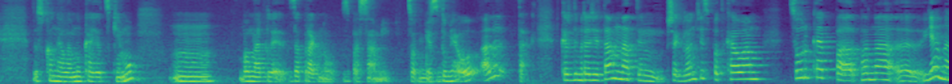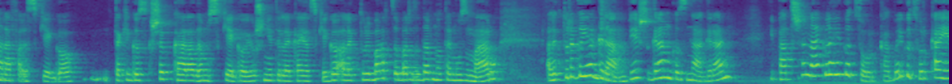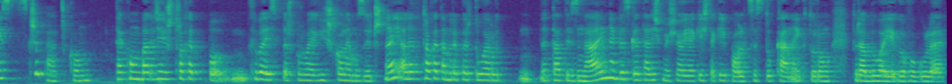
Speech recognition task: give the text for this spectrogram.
doskonałemu Kajockiemu, mm, bo nagle zapragnął z basami, co mnie zdumiało, ale tak. W każdym razie tam na tym przeglądzie spotkałam córkę pa, pana e, Jana Rafalskiego, takiego skrzypka radomskiego, już nie tyle kajockiego, ale który bardzo, bardzo dawno temu zmarł, ale którego ja gram. Wiesz, gram go z nagrań i patrzę nagle jego córka, bo jego córka jest skrzypaczką taką bardziej już trochę, po, chyba jest też po jakiejś szkole muzycznej, ale trochę tam repertuaru taty zna i nagle zgadaliśmy się o jakiejś takiej Polce stukanej, którą, która była jego w ogóle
